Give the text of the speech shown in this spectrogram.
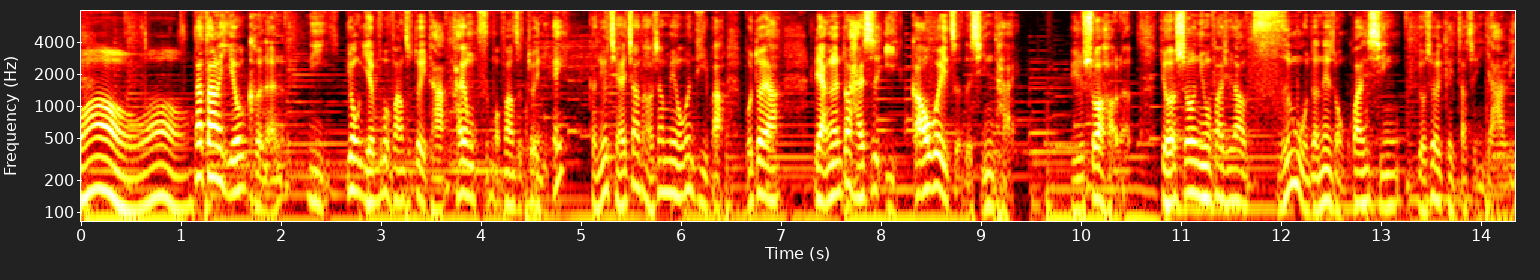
哇哦，哇哦。那当然也有可能，你用严父方式对他，他用子母方式对你。哎，感觉起来这样的好像没有问题吧？不对啊，两个人都还是以高位者的心态。比如说好了，有的时候你会发觉到慈母的那种关心，有时候也可以造成压力。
